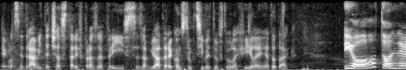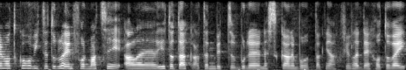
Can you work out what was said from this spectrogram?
Jak vlastně trávíte čas tady v Praze? Prý se zabýváte rekonstrukcí bytu v tuhle chvíli, je to tak? Jo, to nevím, od koho víte tuhle informaci, ale je to tak a ten byt bude dneska nebo tak nějak v těchto dnech hotovej,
